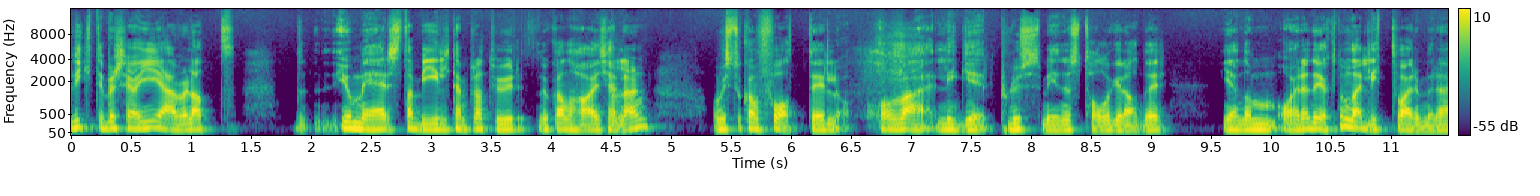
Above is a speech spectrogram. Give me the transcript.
viktig beskjed å gi er vel at jo mer stabil temperatur du kan ha i kjelleren, og hvis du kan få til å være, ligge pluss-minus 12 grader gjennom året. Det gjør ikke noe om det er litt varmere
